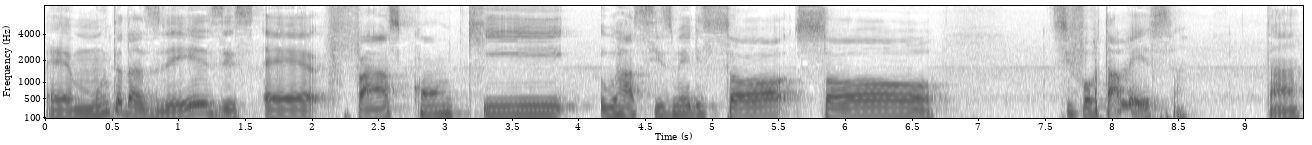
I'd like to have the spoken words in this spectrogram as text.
é, muitas das vezes é, faz com que o racismo ele só, só se fortaleça. Tá?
